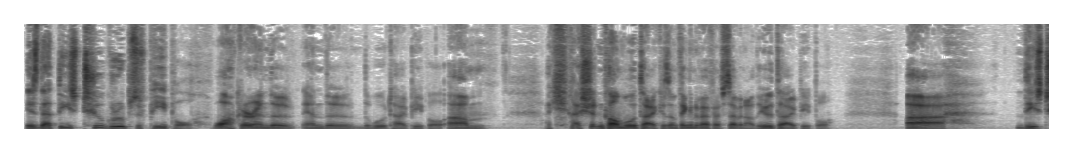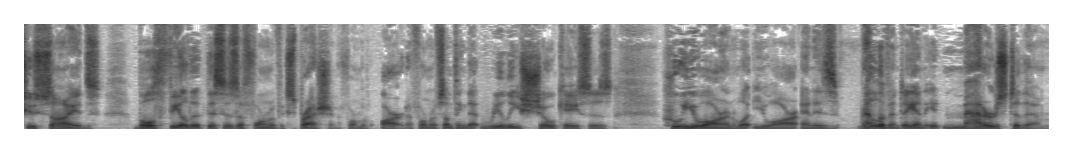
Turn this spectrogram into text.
is that these two groups of people, Walker and the and the the Wutai people, um, I, shouldn't call them Wutai because I'm thinking of FF7 now, the Wutai people. Uh, these two sides both feel that this is a form of expression, a form of art, a form of something that really showcases who you are and what you are and is relevant. Again, it matters to them.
